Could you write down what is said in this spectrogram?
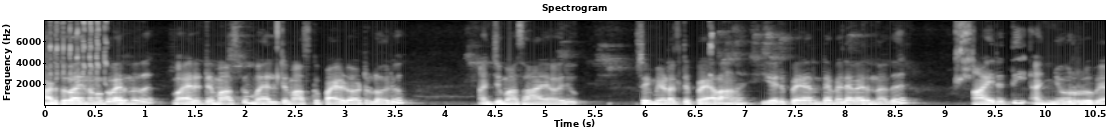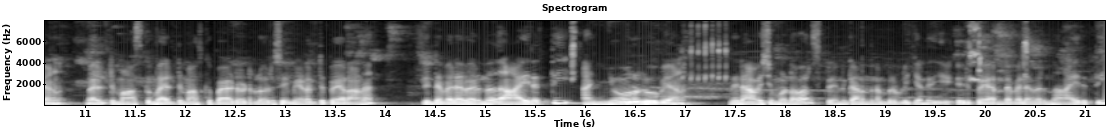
അടുത്തതായി നമുക്ക് വരുന്നത് വയലറ്റ് മാസ്കും വയലറ്റ് മാസ്ക് പൈഡുമായിട്ടുള്ള ഒരു അഞ്ച് മാസമായ ഒരു സെമി അഡൽറ്റ് പെയറാണ് ഈ ഒരു പെയറിന്റെ വില വരുന്നത് ആയിരത്തി അഞ്ഞൂറ് രൂപയാണ്. വയലറ്റ് മാസ്കും വയലറ്റ് മാസ്ക് പൈഡുമായിട്ടുള്ള ഒരു സെമി അഡൽറ്റ് പെയറാണ് ഇതിന്റെ വില വരുന്നത് ആയിരത്തി അഞ്ഞൂറ് രൂപയാണ്. ഇതിനാവശ്യമുള്ളവർ സ്ക്രീനിൽ കാണുന്ന നമ്പർ വിളിക്കേണ്ടത് ഈ ഒരു പെയറിന്റെ വില വരുന്നത് ആയിരത്തി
